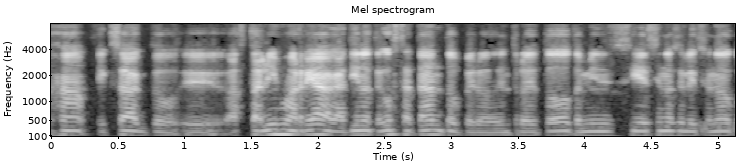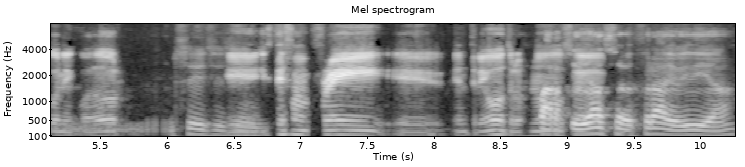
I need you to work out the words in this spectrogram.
Ajá, exacto. Eh, hasta el mismo Arriaga, a ti no te gusta tanto, pero dentro de todo también sigue siendo seleccionado con Ecuador. Sí, sí, sí. Eh, Stefan Frey, eh, entre otros, ¿no? Partidazo de Frey hoy día.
